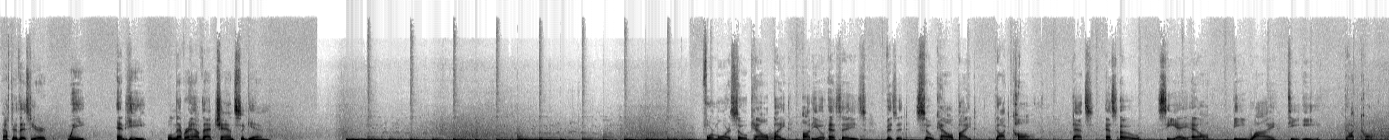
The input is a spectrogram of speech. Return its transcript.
After this year, we and he will never have that chance again. For more SoCal Byte audio essays, visit socalbyte.com. That's S O C A L B Y T E dot com.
